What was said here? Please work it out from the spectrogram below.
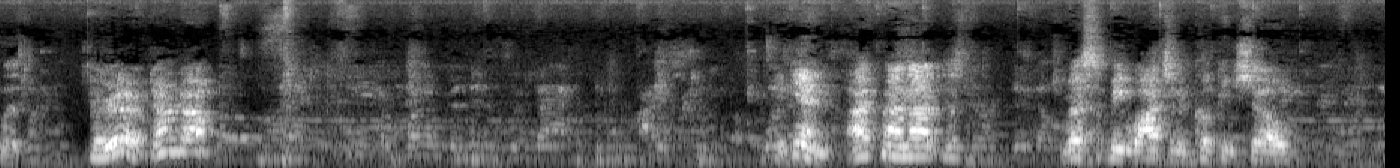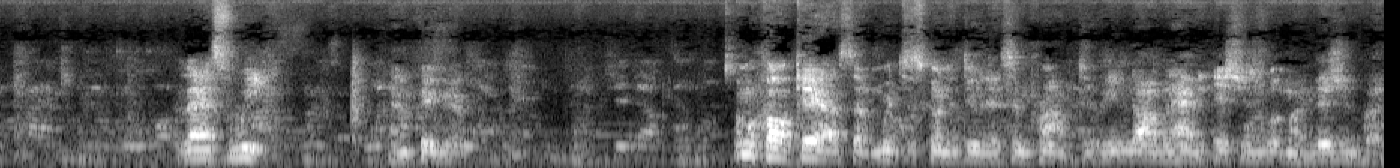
But So yeah, it turned out. Again, I found out this recipe watching a cooking show last week and figured I'm gonna call chaos up we're just gonna do this impromptu. Even though I've been having issues with my vision, but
